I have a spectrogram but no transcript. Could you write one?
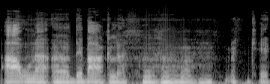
a una uh, debacle che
